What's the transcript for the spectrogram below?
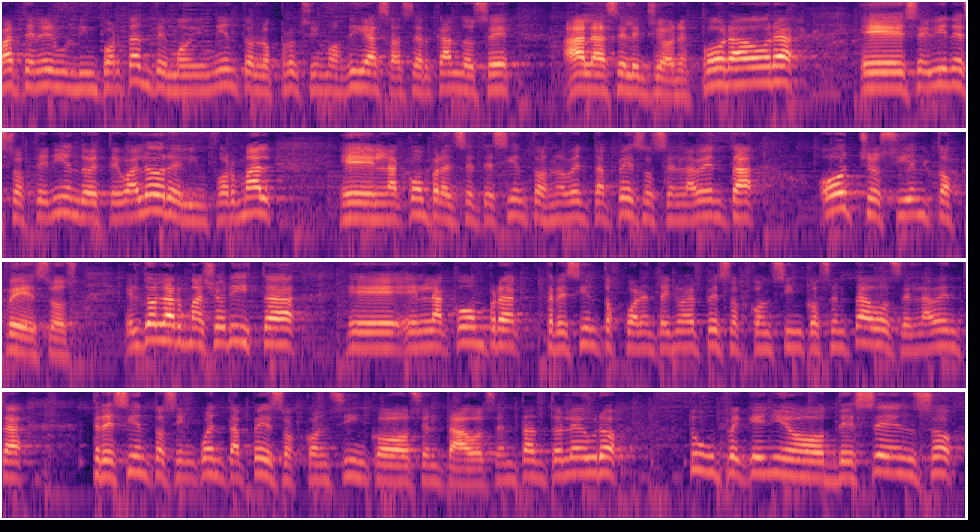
va a tener un importante movimiento en los próximos días acercándose a las elecciones. Por ahora eh, se viene sosteniendo este valor, el informal eh, en la compra en 790 pesos, en la venta 800 pesos. El dólar mayorista eh, en la compra 349 pesos con 5 centavos, en la venta 350 pesos con 5 centavos. En tanto el euro tuvo un pequeño descenso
